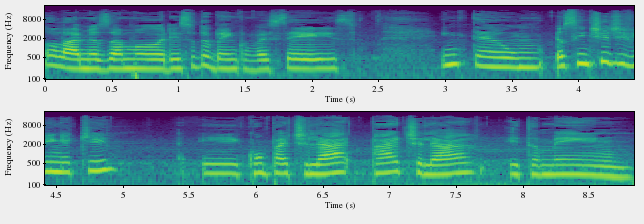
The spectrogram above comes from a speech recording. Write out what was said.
Olá, meus amores, tudo bem com vocês? Então, eu senti de vir aqui e compartilhar, partilhar e também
